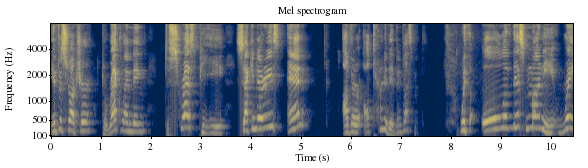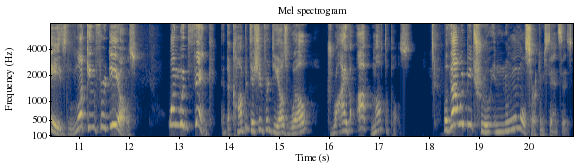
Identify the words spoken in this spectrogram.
infrastructure, direct lending, distressed PE, secondaries, and other alternative investments. With all of this money raised looking for deals, one would think that the competition for deals will drive up multiples. Well, that would be true in normal circumstances,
